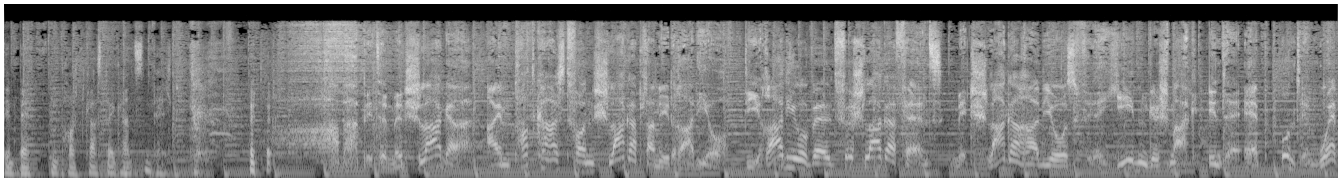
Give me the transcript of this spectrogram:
dem besten Podcast der ganzen Welt. Aber bitte mit Schlager. Ein Podcast von Schlagerplanet Radio. Die Radiowelt für Schlagerfans. Mit Schlagerradios für jeden Geschmack. In der App und im Web.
